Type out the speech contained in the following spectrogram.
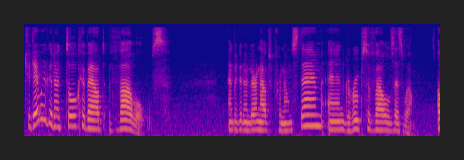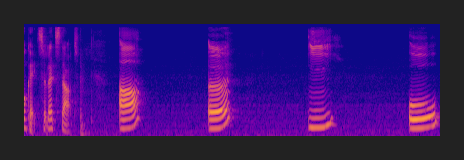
Today we're going to talk about vowels. And we're going to learn how to pronounce them and groups of vowels as well. Okay, so let's start. A, E, I, O,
